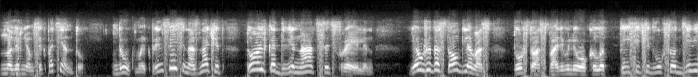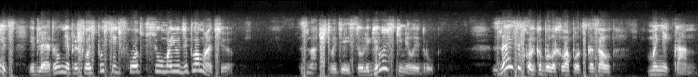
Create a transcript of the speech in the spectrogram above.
Но вернемся к патенту. Друг мой, к принцессе назначит только 12 фрейлин. Я уже достал для вас то, что оспаривали около 1200 девиц, и для этого мне пришлось пустить в ход всю мою дипломатию. Значит, вы действовали геройски, милый друг. Знаете, сколько было хлопот, сказал Манекан.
